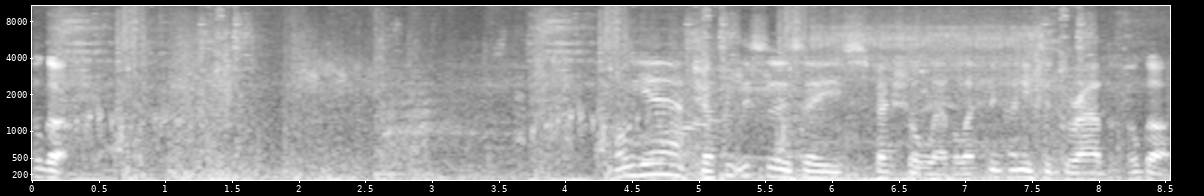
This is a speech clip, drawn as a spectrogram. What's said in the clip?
Oh god. Oh yeah, actually I think this is a special level. I think I need to grab... Oh god.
